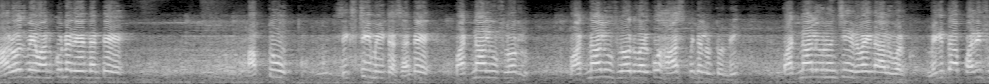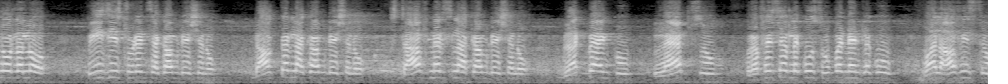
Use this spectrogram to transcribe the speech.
ఆ రోజు మేము అనుకున్నది ఏంటంటే అప్ టు సిక్స్టీ మీటర్స్ అంటే పద్నాలుగు ఫ్లోర్లు. పద్నాలుగు ఫ్లోర్ వరకు హాస్పిటల్ ఉంటుంది. పద్నాలుగు నుంచి ఇరవై నాలుగు వరకు. మిగతా పది ఫ్లోర్లలో పీజీ స్టూడెంట్స్ అకామిడేషను డాక్టర్ల అకామిడేషను స్టాఫ్ నర్సుల అకామిడేషను బ్లడ్ బ్యాంకు ల్యాబ్స్ ప్రొఫెసర్లకు సూపరింటెండెంట్లకు వాళ్ళ ఆఫీసు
